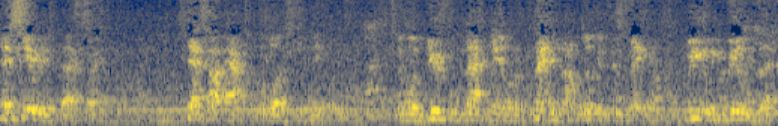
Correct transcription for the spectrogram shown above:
That's serious black, right? That's how Africa was to me. The most beautiful black man on the planet. I'm looking at this man, really, really black.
